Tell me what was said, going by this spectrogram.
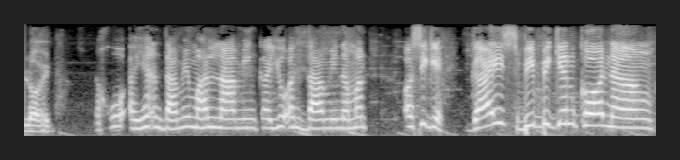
Lord. Naku, ayan, ang dami mahal namin kayo. Ang dami naman. O sige, guys, bibigyan ko ng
